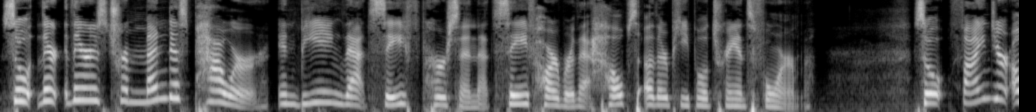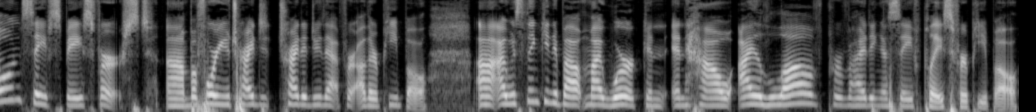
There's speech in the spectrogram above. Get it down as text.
So there there is tremendous power in being that safe person, that safe harbor that helps other people transform. So find your own safe space first uh, before you try to try to do that for other people. Uh, I was thinking about my work and and how I love providing a safe place for people.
